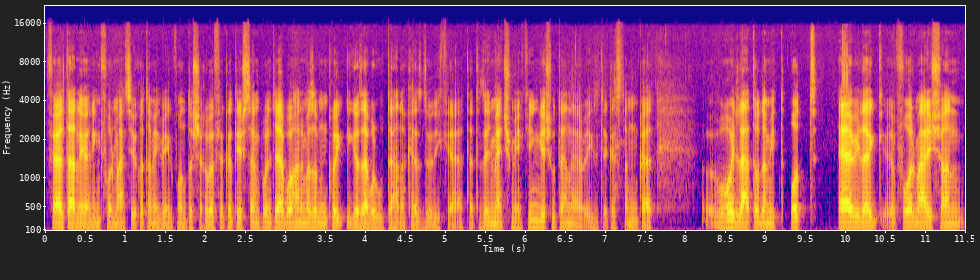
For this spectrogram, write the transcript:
feltárni olyan információkat, amik még fontosak a befektetés szempontjából, hanem ez a munka igazából utána kezdődik el. Tehát ez egy matchmaking, és utána elvégzitek ezt a munkát. Hogy látod, amit ott elvileg formálisan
